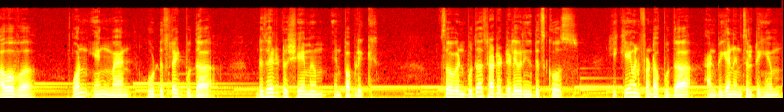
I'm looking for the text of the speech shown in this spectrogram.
However, one young man who disliked Buddha decided to shame him in public. So, when Buddha started delivering his discourse, he came in front of Buddha and began insulting him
